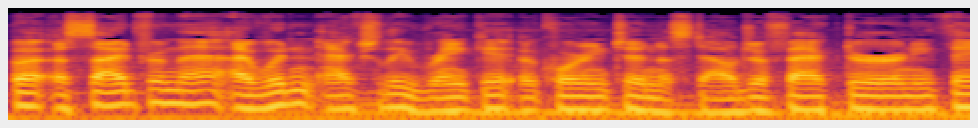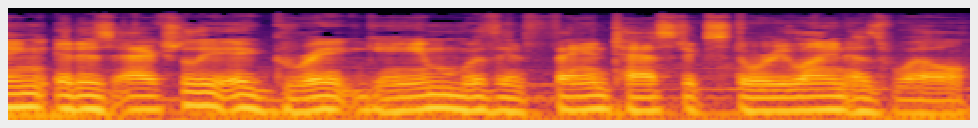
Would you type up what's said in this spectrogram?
But aside from that, I wouldn't actually rank it according to nostalgia factor or anything. It is actually a great game with a fantastic storyline as well.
